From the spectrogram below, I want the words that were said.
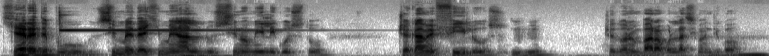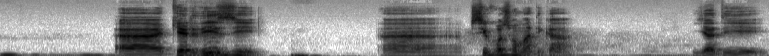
Χαίρεται που συμμετέχει με άλλους συνομήλικους του και κάνει φίλους και αυτό είναι πάρα πολύ σημαντικό. Ε, κερδίζει ε, ψυχοσωματικά γιατί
